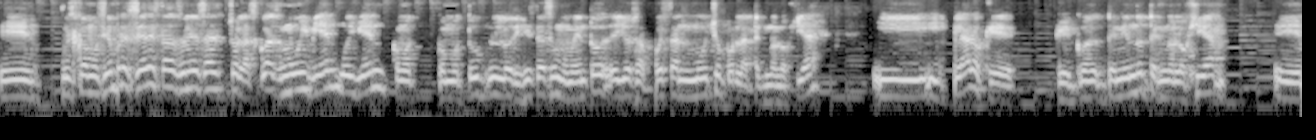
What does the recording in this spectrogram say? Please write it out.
eh, pues como siempre sé, Estados Unidos ha hecho las cosas muy bien, muy bien, como, como tú lo dijiste hace un momento, ellos apuestan mucho por la tecnología y, claro que, que, teniendo tecnología, eh,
